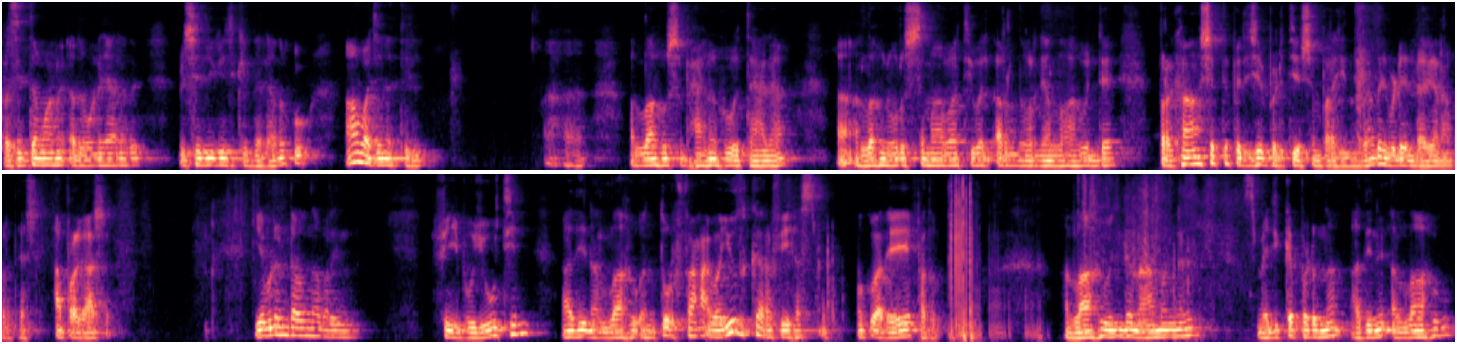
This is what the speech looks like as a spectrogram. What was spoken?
പ്രസിദ്ധമാണ്. അതുകൊണ്ട് ഞാനത് വിശദീകരിക്കുന്നില്ല. നോക്കൂ ആ വചനത്തിൽ അള്ളാഹു സുബാനുഹുവത്താല താല അള്ളാഹു നൂറുസമാവാത്തി വൽ അർ എന്ന് പറഞ്ഞ അള്ളാഹുവിന്റെ പ്രകാശത്തെ പരിചയപ്പെടുത്തിയ ശേഷം പറയുന്നത്. അത് എവിടെ ഉണ്ടാകുകയാണ് ആ പ്രകാശം? ആ പ്രകാശം. എവിടെ ഉണ്ടാവുന്ന പറയുന്നത്? ഫി ബുയൂത്തിൻ അദീൻ അള്ളാഹു ഫി ഹസ്മു നോക്കൂ അതേ പദം. അള്ളാഹുവിന്റെ നാമങ്ങൾ സ്മരിക്കപ്പെടുന്ന അതിന് അള്ളാഹു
